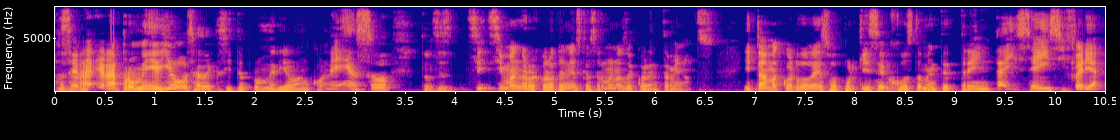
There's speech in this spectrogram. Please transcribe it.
pues era, era promedio, o sea, de que sí te promediaban con eso. Entonces, si, si mal no recuerdo, tenías que hacer menos de 40 minutos. Y todavía me acuerdo de eso porque hice justamente 36 y feria.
